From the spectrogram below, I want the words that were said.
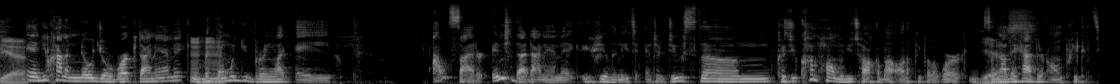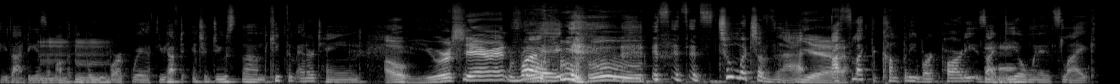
Yeah. And you kind of know your work dynamic. But Mhm. then when you bring like a outsider into that dynamic, you really need to introduce them because you come home and you talk about all the people at work. So now they have their own preconceived ideas about the people you Mhm. work with. You have to introduce them, keep them entertained. oh, you're sharing? Right. Ooh. It's, it's it's too much of that. Yeah. I feel like the company work party is Mhm. ideal when it's like,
